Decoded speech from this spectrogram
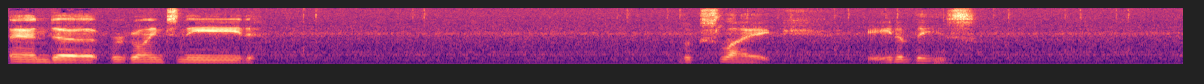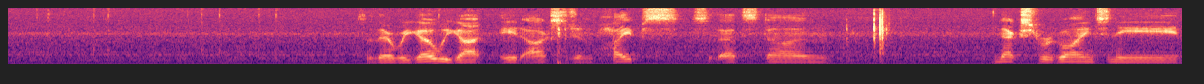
And uh, we're going to need... Looks like eight of these. So there we go, we got eight oxygen pipes, so that's done. Next we're going to need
